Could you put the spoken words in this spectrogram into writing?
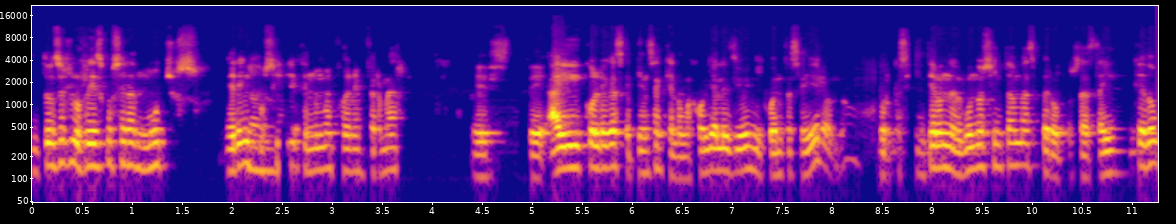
Entonces los riesgos eran muchos. Era imposible que no me fuera a enfermar. Este, hay colegas que piensan que a lo mejor ya les dio y ni cuenta se dieron, ¿no? Porque sintieron algunos síntomas, pero pues hasta ahí quedó.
